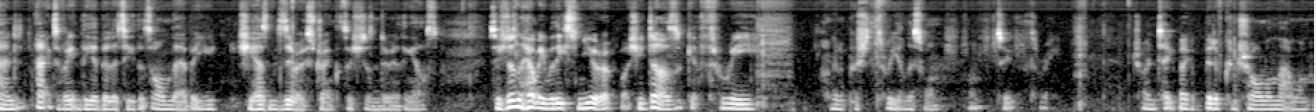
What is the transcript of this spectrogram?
and activate the ability that's on there, but you, she has zero strength, so she doesn't do anything else. So she doesn't help me with Eastern Europe, but she does get three. I'm going to push three on this one. One, two, three. Try and take back a bit of control on that one.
